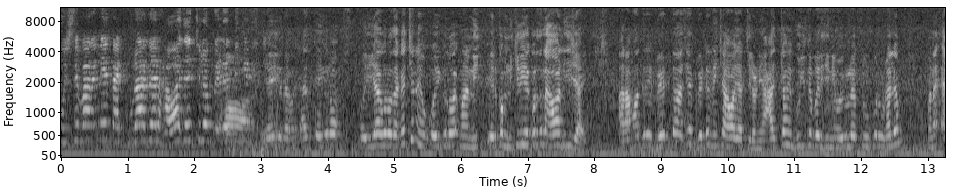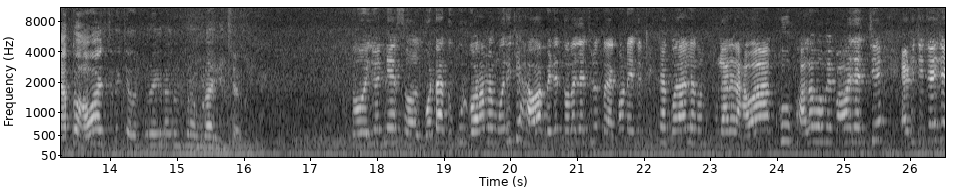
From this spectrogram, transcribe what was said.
বুঝতে পারিনি তাই কুলারের হাওয়া যাচ্ছিল বেডের নিচে এইগুলো ওই ইয়াগুলো দেখাচ্ছে না? ওইগুলো মানে এরকম নিচে দিয়ে করে দিলে হাওয়া নিচে যায়। আর আমাদের এই বেডটা আছে বেডের নিচে হাওয়া যাচ্ছিল না। আজকে আমি বুঝতে পেরেছি নি ওইগুলো একটু উপরে উঠালাম। মানে এত হাওয়া আসছে দেখছি? পুরো এগুলো একদম পুরো উড়াই দিচ্ছে একদম। ওই জন্যে গোটা দুপুর গরমে মরেছি হাওয়া বেডের তলা যাচ্ছিল, তো এখন এই যে ঠিকঠাক করালে এখন কুলারের হাওয়া খুব ভালোভাবে পাওয়া যাচ্ছে। একটু চেঁচাই যে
